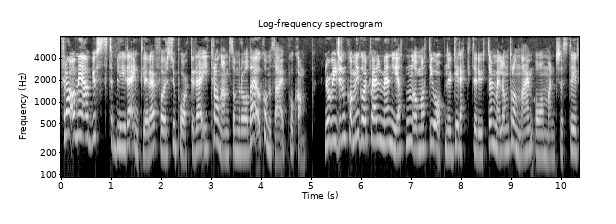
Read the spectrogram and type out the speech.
Fra og med august blir det enklere for supportere i Trondheimsområdet å komme seg på kamp. Norwegian kom i går kveld med nyheten om at de åpner direkterute mellom Trondheim og Manchester.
